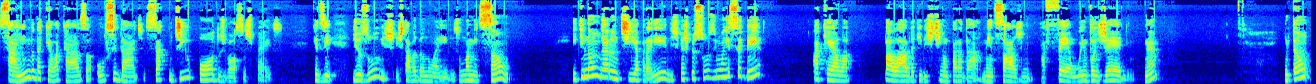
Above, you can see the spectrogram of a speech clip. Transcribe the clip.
saindo daquela casa ou cidade, sacudi o pó dos vossos pés. Quer dizer, Jesus estava dando a eles uma missão e que não garantia para eles que as pessoas iam receber aquela palavra que eles tinham para dar, mensagem, a fé, o evangelho, né? Então,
